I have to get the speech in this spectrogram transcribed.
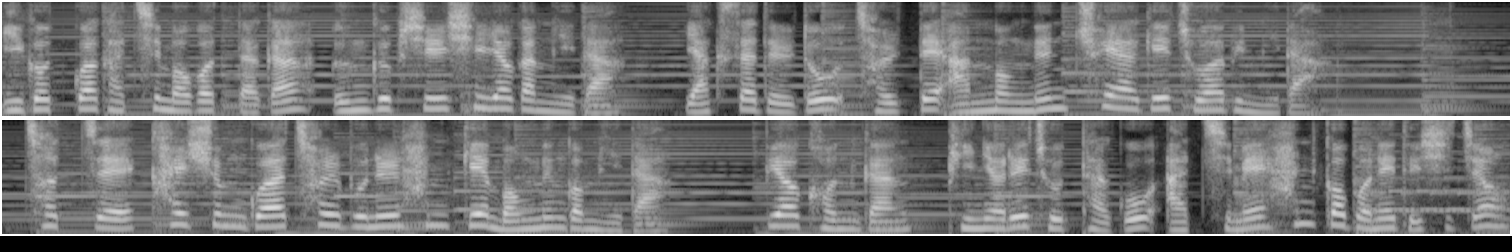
이것과 같이 먹었다가 응급실 실려갑니다. 약사들도 절대 안 먹는 최악의 조합입니다. 첫째, 칼슘과 철분을 함께 먹는 겁니다. 뼈 건강, 빈혈에 좋다고 아침에 한꺼번에 드시죠?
